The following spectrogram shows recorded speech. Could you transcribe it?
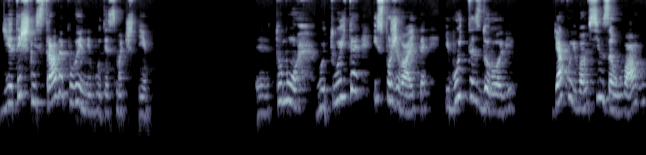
Дієтичні страви повинні бути смачні. Е, Тому готуйте і споживайте, і будьте здорові. Дякую вам всім за увагу.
